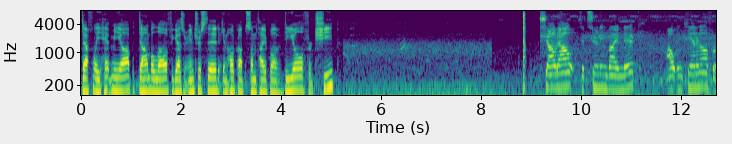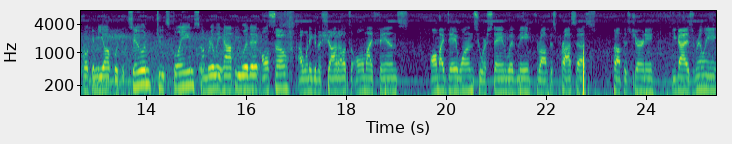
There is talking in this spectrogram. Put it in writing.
definitely hit me up down below if you guys are interested you can hook up some type of deal for cheap shout out to tuning by nick out in Canada for hooking me up with the tune. Shoots flames. I'm really happy with it. Also, I want to give a shout out to all my fans, all my day ones who are staying with me throughout this process, throughout this journey. You guys really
